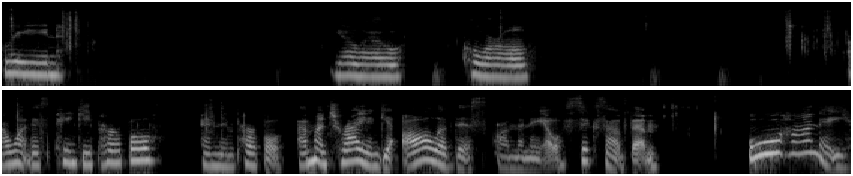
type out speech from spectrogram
green, yellow, coral. I want this pinky purple and then purple. I'm going to try and get all of this on the nail, six of them. Oh, honey.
